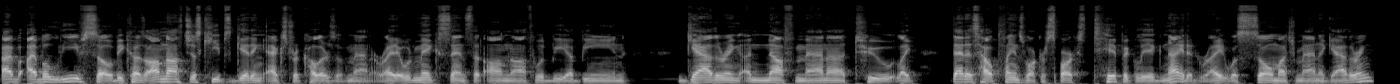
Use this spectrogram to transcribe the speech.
I, I believe so because Omnath just keeps getting extra colors of mana, right? It would make sense that Omnath would be a being gathering enough mana to like that is how Planeswalker Sparks typically ignited, right? Was so much mana gathering,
